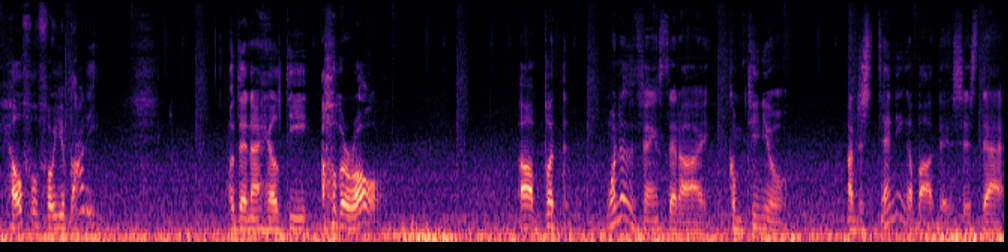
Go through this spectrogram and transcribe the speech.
helpful for your body, or they're not healthy overall. Uh, but one of the things that I continue understanding about this is that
